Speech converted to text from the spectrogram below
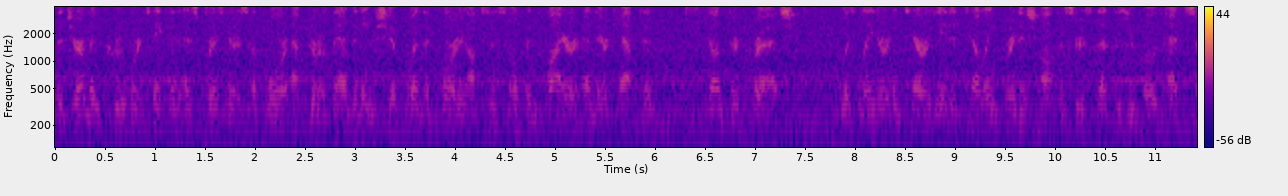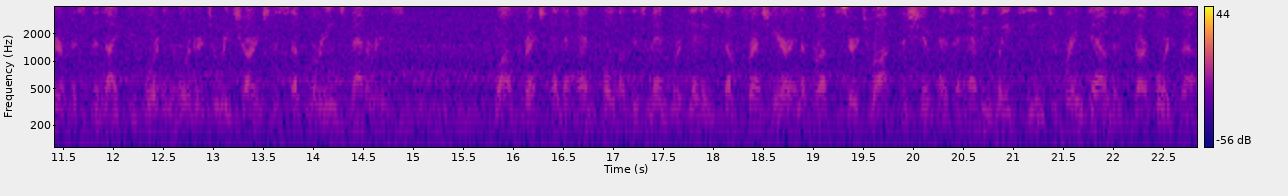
The German crew were taken as prisoners of war after abandoning ship when the Coreopsis opened fire and their captain, Gunther Krech, was later interrogated telling British officers that the U-boat had surfaced the night before in order to recharge the submarine's batteries. While Krech and a handful of his men were getting some fresh air an abrupt surge rocked the ship as a heavy weight seemed to bring down the starboard bow.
